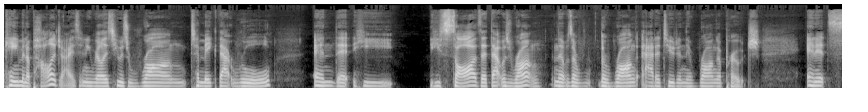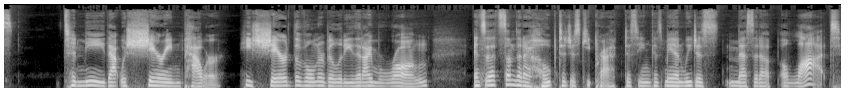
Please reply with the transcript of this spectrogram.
came and apologized and he realized he was wrong to make that rule and that he he saw that that was wrong and that was a the wrong attitude and the wrong approach. And it's to me that was sharing power. He shared the vulnerability that i'm wrong. And so that's something i hope to just keep practicing because man we just mess it up a lot.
